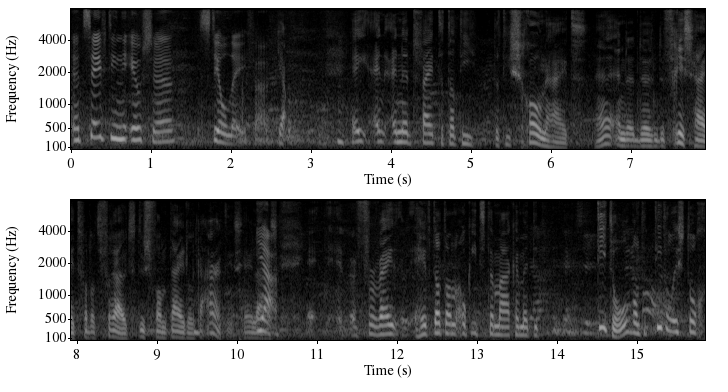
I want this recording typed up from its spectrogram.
het 17e eeuwse stilleven. Ja. Hey, en, en het feit dat, dat, die, dat die schoonheid hè, en de, de, de frisheid van het fruit dus van tijdelijke aard is, helaas. Ja. Eh, eh, heeft dat dan ook iets te maken met de titel? Want de titel is toch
